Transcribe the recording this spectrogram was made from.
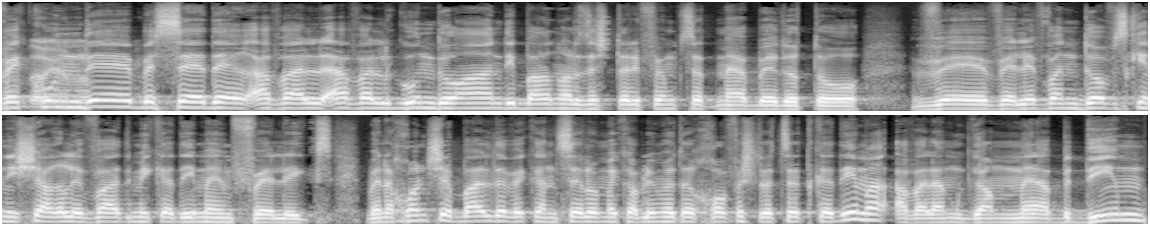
וקונדה בסדר, אבל, אבל גונדואן דיברנו על זה שאתה לפעמים קצת מאבד אותו, ולבנדובסקי נשאר לבד מקדימה עם פליקס, ונכון שבלדה וקנסלו מקבלים יותר חופש לצאת קדימה, אבל הם גם מאבדים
